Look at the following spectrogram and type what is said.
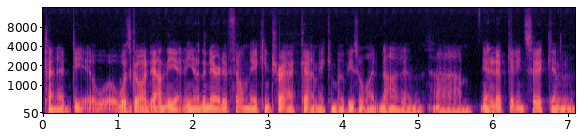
kind of de- was going down the you know the narrative filmmaking track, uh, making movies and whatnot, and um, ended up getting sick and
